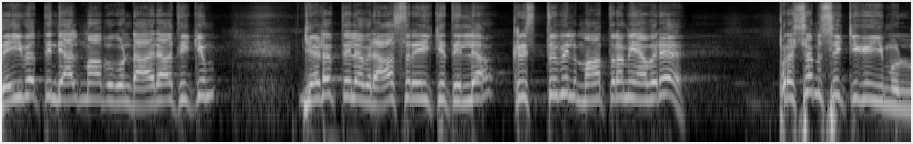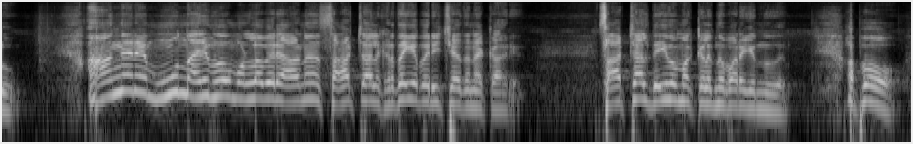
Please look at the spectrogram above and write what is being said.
ദൈവത്തിന്റെ ആത്മാവ് കൊണ്ട് ആരാധിക്കും. ജഡത്തിൽ അവർ ആശ്രയിക്കത്തില്ല. ക്രിസ്തുവിൽ മാത്രമേ അവർ പ്രശംസിക്കുകയുമുള്ളൂ. അങ്ങനെ മൂന്ന് അനുഭവമുള്ളവരാണ് സാക്ഷാൽ ഹൃദയ പരിച്ഛേദനക്കാർ സാക്ഷാൽ ദൈവമക്കൾ എന്ന് പറയുന്നത്. അപ്പോൾ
